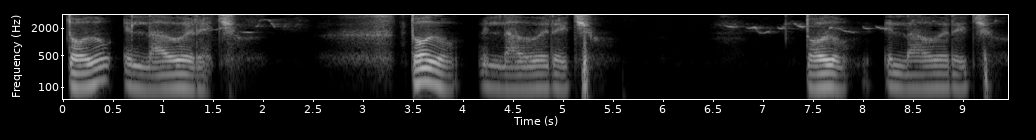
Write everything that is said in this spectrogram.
Todo el lado derecho. Todo el lado derecho. Todo el lado derecho.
